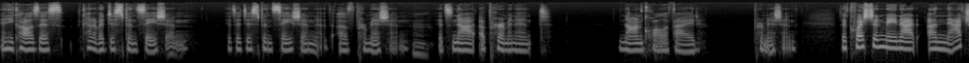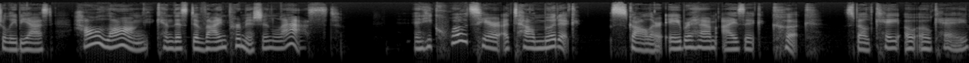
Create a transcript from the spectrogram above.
And he calls this kind of a dispensation. It's a dispensation of permission. Hmm. It's not a permanent, non qualified permission. The question may not unnaturally be asked how long can this divine permission last? And he quotes here a Talmudic scholar, Abraham Isaac Kook, spelled K O O K.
